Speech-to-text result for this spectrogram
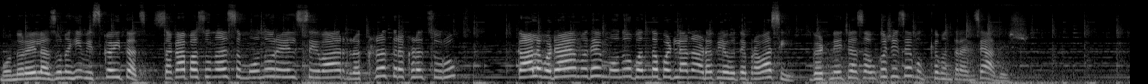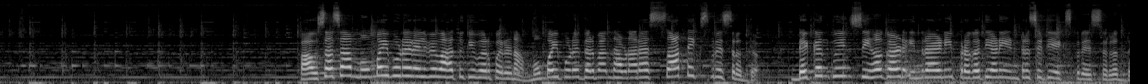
मोनोरेल अजूनही विस्कळीतच. सकाळपासूनच मोनोरेल सेवा रखडत रखडत सुरू. काल वडाळ्यामध्ये मोनो बंद पडल्यानं अडकले होते प्रवासी. घटनेच्या चौकशीचे मुख्यमंत्र्यांचे आदेश. पावसाचा मुंबई पुणे रेल्वे वाहतुकीवर परिणाम. मुंबई पुणे दरम्यान धावणाऱ्या सात एक्सप्रेस रद्द. डेक्कन क्वीन सिंहगड इंद्रायणी प्रगती आणि इंटरसिटी एक्सप्रेस रद्द.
